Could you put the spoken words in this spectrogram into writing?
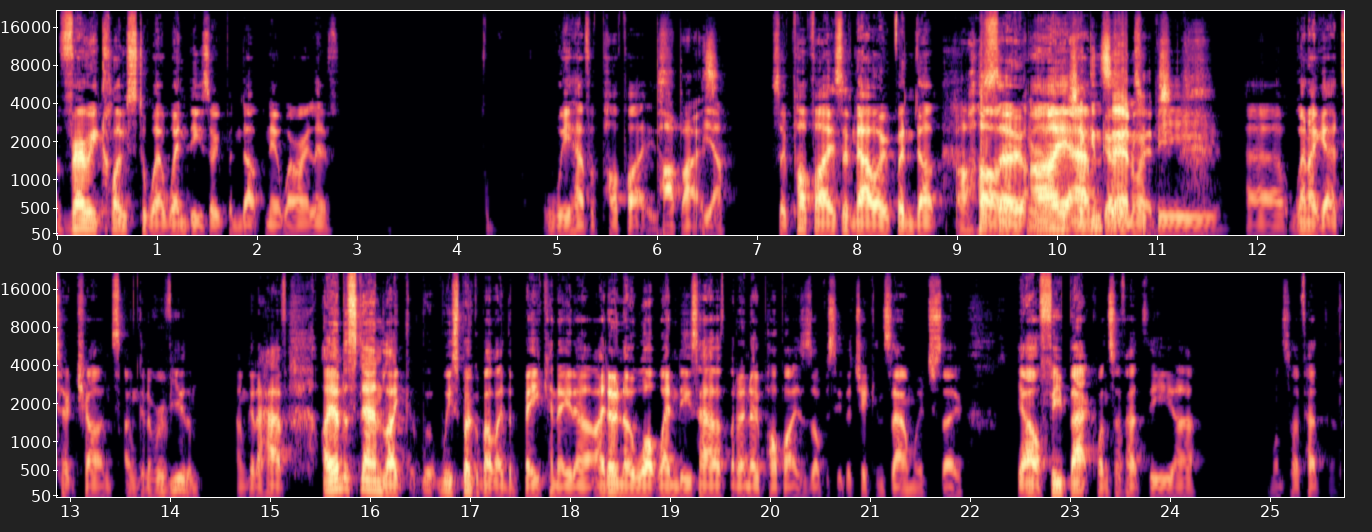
very close to where Wendy's opened up near where I live? We have a Popeyes. popeyes Yeah. So Popeyes have now opened up. oh so have I am going sandwich to be uh, when I get a t- chance, I'm going to review them. I'm going to have. I understand, like we spoke about, like the Baconator. I don't know what Wendy's have, but I know Popeyes is obviously the chicken sandwich. So yeah, I'll feed back once I've had the. Uh, once I've had the.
